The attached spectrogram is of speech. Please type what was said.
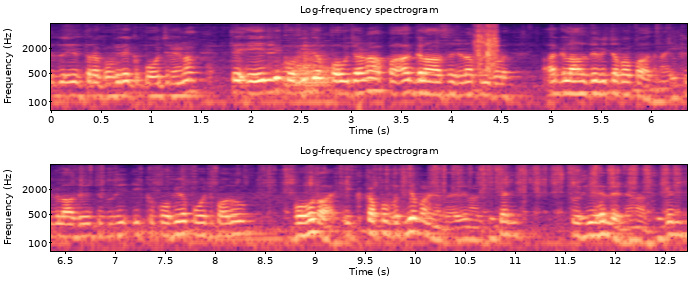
ਤੇ ਤੁਸੀਂ ਇਸ ਤਰ੍ਹਾਂ ਕਾਫੀ ਦਾ ਇੱਕ ਪਾਊਚ ਲੈਣਾ। ਤੇ ਇਹ ਜਿਹੜੀ ਕਾਫੀ ਦਾ ਪਾਊਚ ਆ ਨਾ, ਆਪਾਂ ਆ ਗਲਾਸ ਜਿਹੜਾ ਆਪਣੇ ਕੋਲ ਆ ਗਲਾਸ ਦੇ ਵਿੱਚ ਆਪਾਂ ਪਾ ਦੇਣਾ। ਇੱਕ ਗਲਾਸ ਦੇ ਵਿੱਚ ਤੁਸੀਂ ਇੱਕ ਕੌਫੀ ਦਾ ਪਾਊਚ ਪਾ ਦਿਓ। ਬਹੁਤ ਆ, ਇੱਕ ਕੱਪ ਵਧੀਆ ਬਣ ਜਾਂਦਾ ਇਹਦੇ ਨਾਲ, ਠੀਕ ਹੈ ਜੀ? ਤੁਸੀਂ ਇਹ ਲੈ ਲੈਣਾ, ਠੀਕ ਹੈ ਜੀ?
